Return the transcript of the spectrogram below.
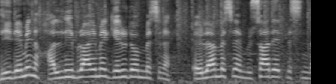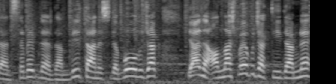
Didem'in Halil İbrahim'e geri dönmesine, evlenmesine müsaade etmesinden sebeplerden bir tanesi de bu olacak. Yani anlaşma yapacak Didem'le.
